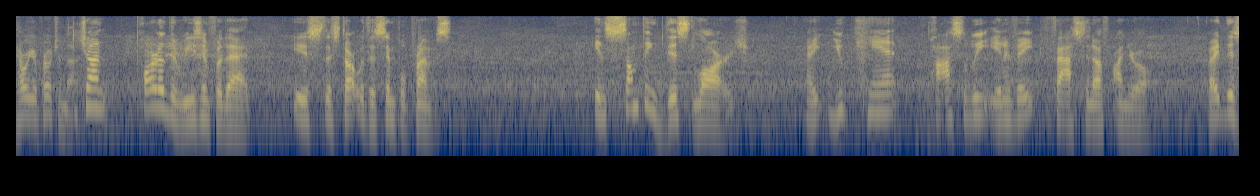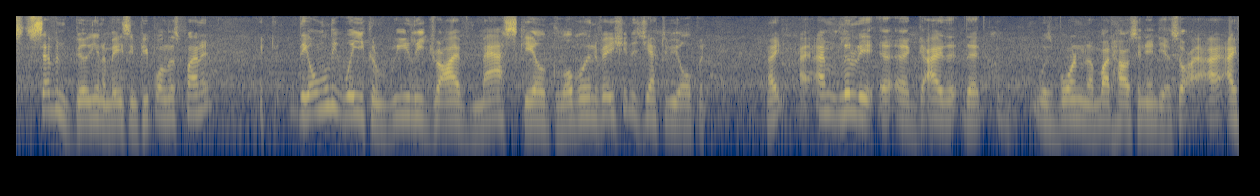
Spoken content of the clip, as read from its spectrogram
how are you approaching that? John, part of the reason for that is to start with a simple premise. In something this large, right, you can't possibly innovate fast enough on your own right? There's seven billion amazing people on this planet. The only way you can really drive mass scale global innovation is you have to be open, right? I, am literally a, guy that, that, was born in a mud house in India, so I, I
